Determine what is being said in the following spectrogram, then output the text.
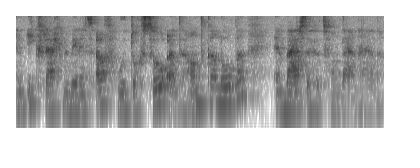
En ik vraag me weer eens af hoe het toch zo uit de hand kan lopen en waar ze het vandaan halen.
